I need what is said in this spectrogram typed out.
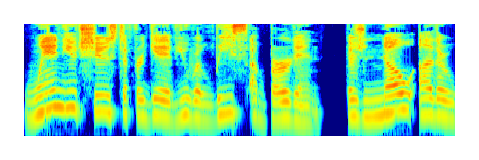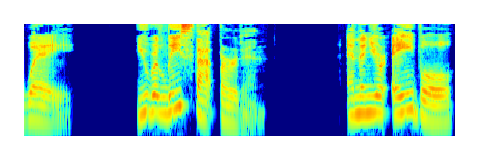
When you choose to forgive, you release a burden. There's no other way. You release that burden and then you're able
